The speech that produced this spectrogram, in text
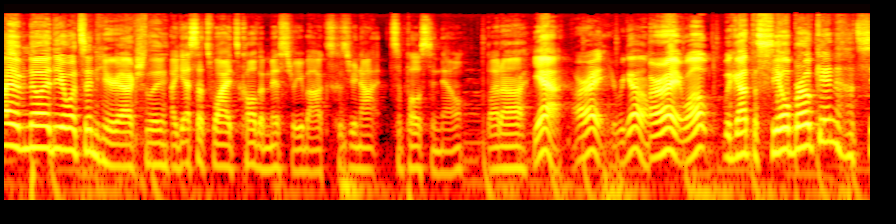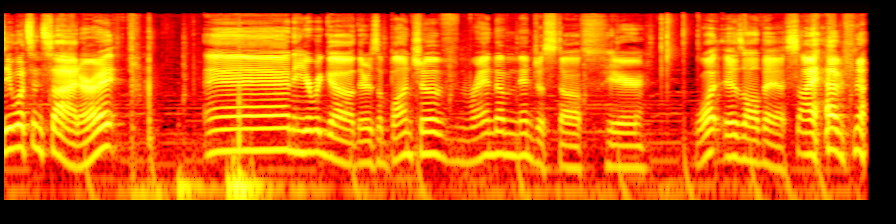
I have no idea what's in here actually. I guess that's why it's called a mystery box because you're not supposed to know. But uh, yeah, all right, here we go. All right, well, we got the seal broken. Let's see what's inside, all right? And here we go. There's a bunch of random ninja stuff here. What is all this? I have no,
